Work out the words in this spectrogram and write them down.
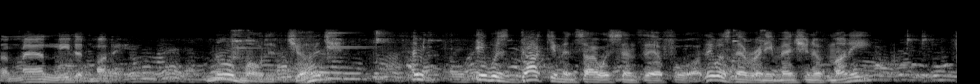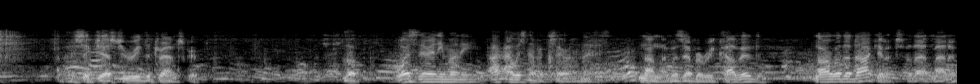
The man needed money. No motive, Judge. I mean, it was documents I was sent there for. There was never any mention of money. I suggest you read the transcript. Look, was there any money? I, I was never clear on that. None that was ever recovered, nor were the documents, for that matter.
